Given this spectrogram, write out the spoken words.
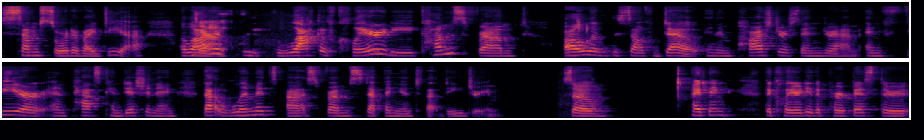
some sort of idea a lot yeah. of the lack of clarity comes from all of the self doubt and imposter syndrome and fear and past conditioning that limits us from stepping into that daydream. So, I think the clarity, the purpose, there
